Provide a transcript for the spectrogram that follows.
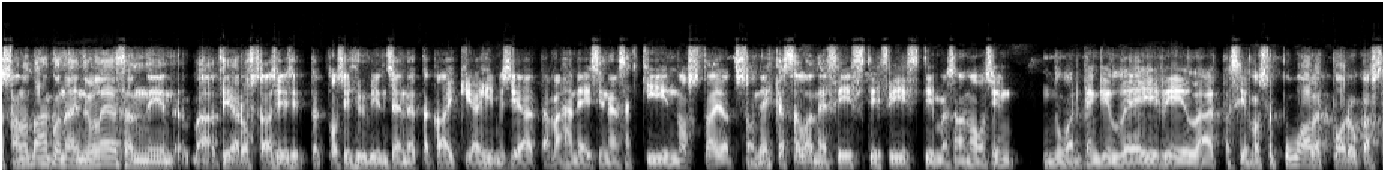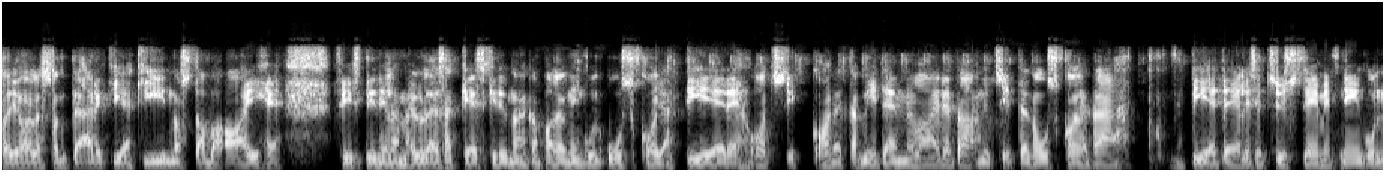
sanotaanko näin yleensä, niin mä tiedostaisin sitten tosi hyvin sen, että kaikkia ihmisiä tämähän ei sinänsä kiinnosta. Ja se on ehkä sellainen 50-50, mä sanon sanoisin nuortenkin leirillä, että siellä on se puolet porukasta, joille se on tärkeä, kiinnostava aihe. 15 mä yleensä keskityn aika paljon niin kuin usko ja tiede otsikkoon, että miten me laitetaan nyt sitten usko ja tämä tieteelliset systeemit, niin kuin,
